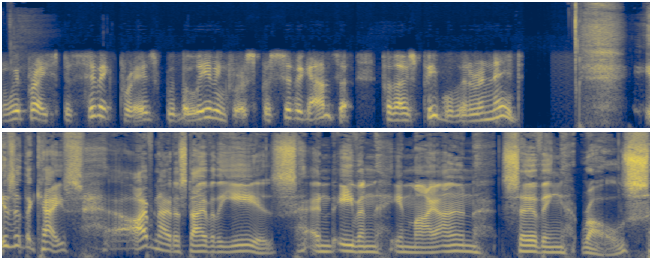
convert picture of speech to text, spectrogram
And we pray specific prayers. We're believing for a specific answer for those people that are in need. Is it the case? I've noticed over the years, and even in my own serving roles,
